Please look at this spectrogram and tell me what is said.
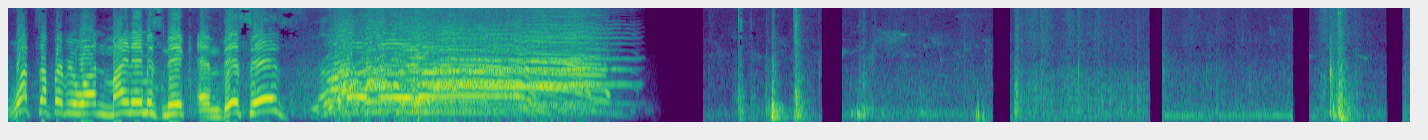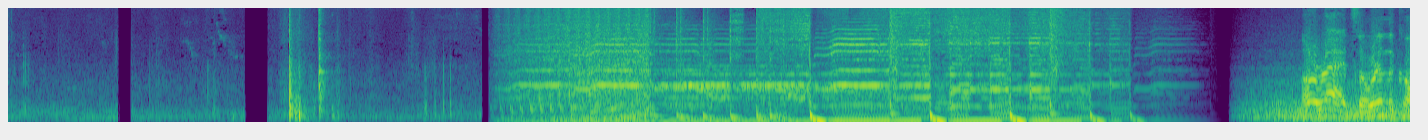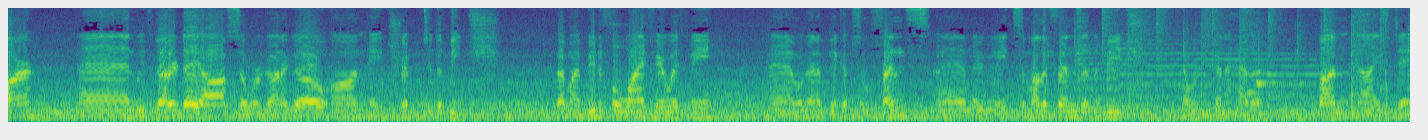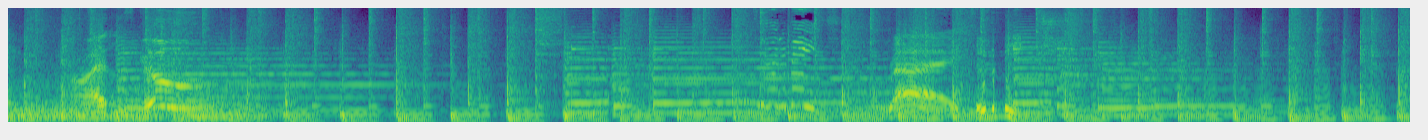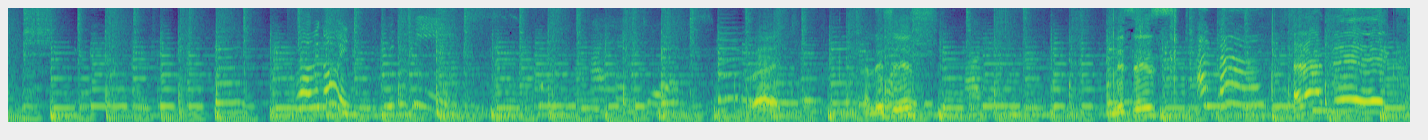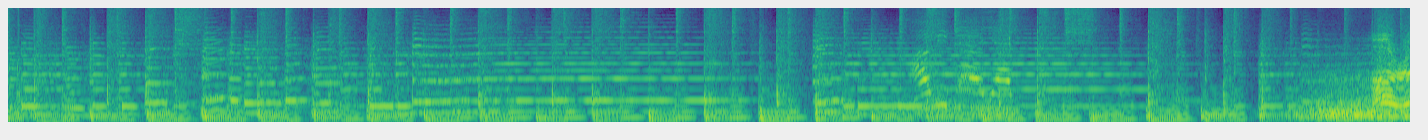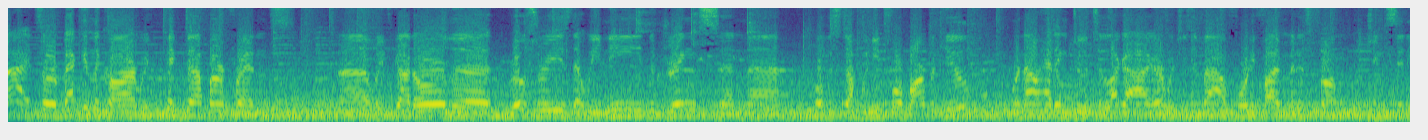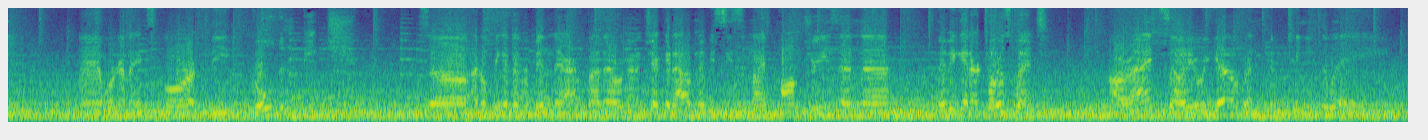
What's up, everyone? My name is Nick, and this is. All right, so we're in the car and we've got our day off, so we're gonna go on a trip to the beach. Got my beautiful wife here with me, and we're gonna pick up some friends and maybe meet some other friends at the beach, and we're just gonna have a fun, nice day. All right, let's go. To the beach. Right to the beach. Right. And this is, this is, I'm back. and I'm Nick. All right, so we're back in the car. We've picked up our friends. Uh, we've got all the groceries that we need, the drinks, and uh, all the stuff we need for barbecue. We're now heading to Telaga Air, which is about 45 minutes from Kuching City, and we're going to explore the Golden Beach. So I don't think I've ever been there, but uh, we're going to check it out. Maybe see some nice palm trees and uh, maybe get our toes wet. All right, so here we go and continue the way.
